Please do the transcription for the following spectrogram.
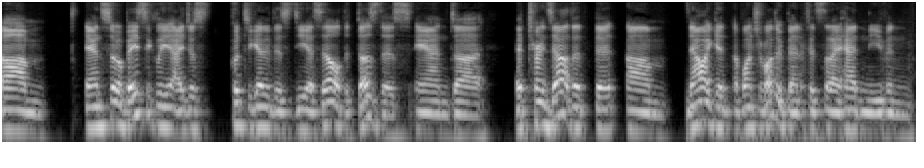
Um, and so basically, I just put together this DSL that does this, and uh, it turns out that that um, now I get a bunch of other benefits that I hadn't even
